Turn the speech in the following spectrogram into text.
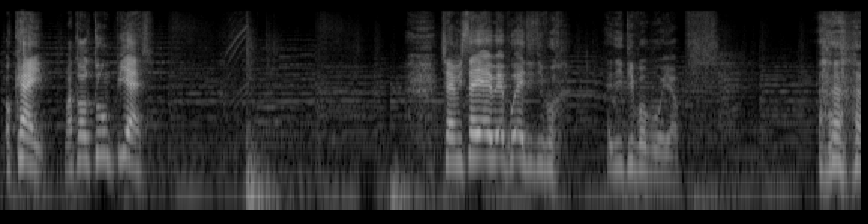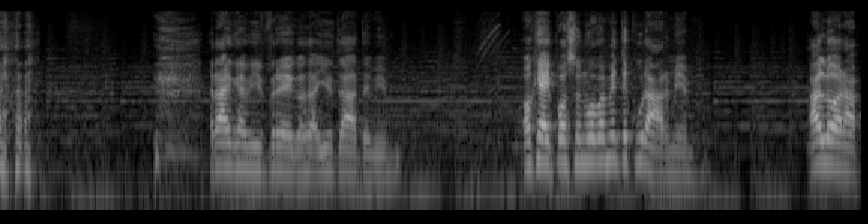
Ok, mi ha tolto un PS. Cioè, mi stai... È, è, è di tipo... È di tipo buio. Raga, vi prego, aiutatemi. Ok, posso nuovamente curarmi. Allora,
